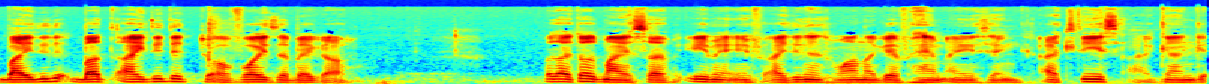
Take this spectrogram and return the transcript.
but I did it, but I did it to avoid the beggar. But I told myself, even if I didn't wanna give him anything, at least I can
